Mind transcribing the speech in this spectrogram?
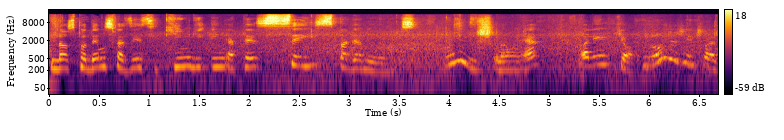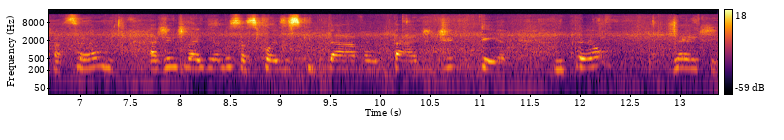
E nós podemos fazer esse King em até seis pagamentos. Um luxo, não é? Olha aqui, ó, por onde a gente vai passando, a gente vai vendo essas coisas que dá vontade de ter. Então, gente,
